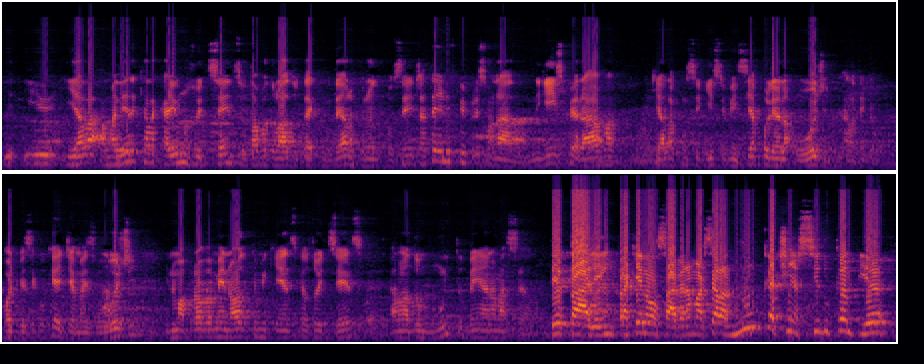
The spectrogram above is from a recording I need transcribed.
e, e, ela, a maneira que ela caiu nos 800, eu estava do lado do técnico dela, o Fernando Pocente, até ele ficou impressionado. Ninguém esperava que ela conseguisse vencer a Poliana hoje, ela tem, pode vencer qualquer dia, mas hoje, e numa prova menor do que o 1500, que é os 800, ela nadou muito bem a Ana Marcela. Detalhe, hein? Para quem não sabe, a Ana Marcela nunca tinha sido campeã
